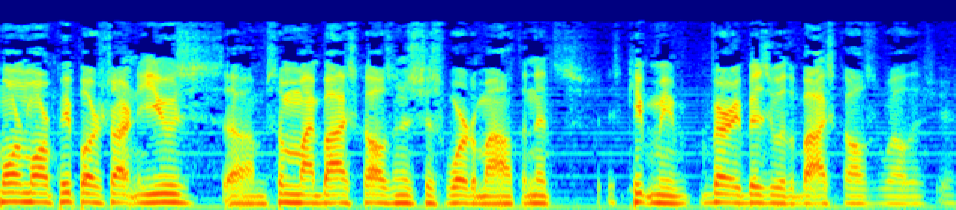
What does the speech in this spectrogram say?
more and more people are starting to use um, some of my box calls, and it's just word of mouth, and it's it's keeping me very busy with the box calls as well this year.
